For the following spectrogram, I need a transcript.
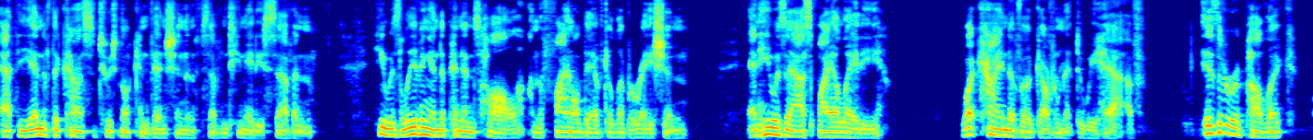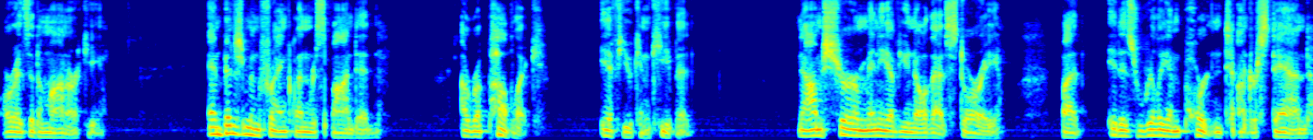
at the end of the Constitutional Convention in 1787, he was leaving Independence Hall on the final day of deliberation, and he was asked by a lady, What kind of a government do we have? Is it a republic or is it a monarchy? And Benjamin Franklin responded, A republic, if you can keep it. Now, I'm sure many of you know that story, but it is really important to understand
